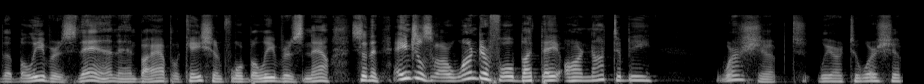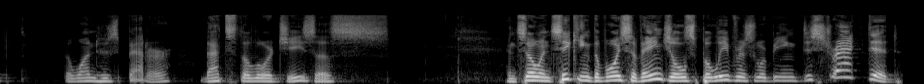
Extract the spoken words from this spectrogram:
the believers then and by application for believers now. So then, angels are wonderful, but they are not to be worshiped. We are to worship the one who's better. That's the Lord Jesus. And so, in seeking the voice of angels, believers were being distracted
